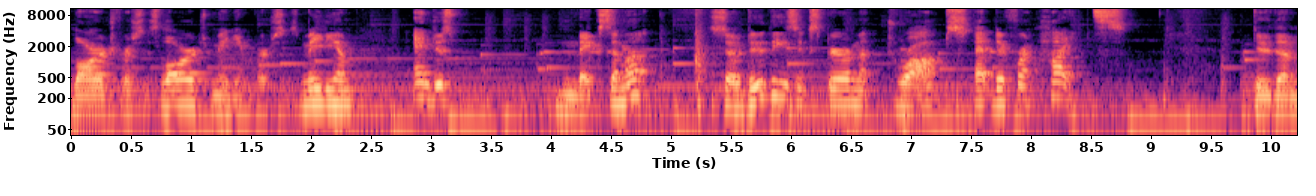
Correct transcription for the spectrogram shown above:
large versus large, medium versus medium, and just mix them up. So do these experiment drops at different heights. Do them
